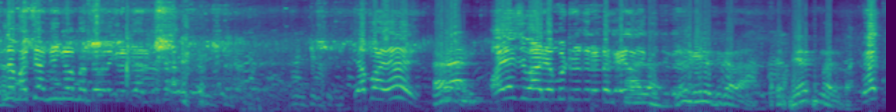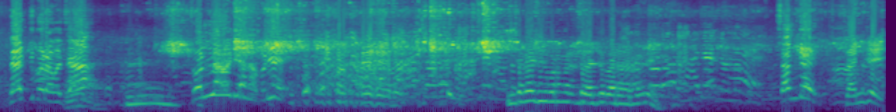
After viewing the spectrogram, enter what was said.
என்ன மச்சான் நீங்களும் வந்த வேலைக்கு ரெடியா இருக்கீங்க ஏப்பா ஏய் வயசு வாரி எம்பிட்டு இருக்கு ரெண்டு கையில கையில வச்சுக்காரா பேத்தி மரம் சொல்ல வேண்டியா அப்படியே. இந்த வயசுக்கு போற ரெண்டு வச்சு பாரு சங்கை சஞ்சய்.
